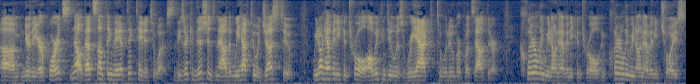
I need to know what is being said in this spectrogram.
um, near the airports? No, that's something they have dictated to us. These are conditions now that we have to adjust to. We don't have any control. All we can do is react to what Uber puts out there. Clearly, we don't have any control, and clearly, we don't have any choice.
